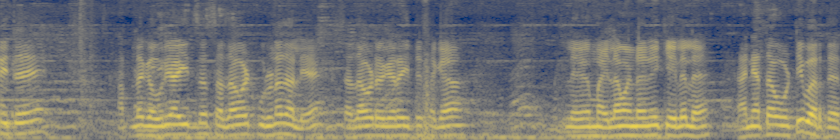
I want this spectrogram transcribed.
मित्रांनो इथे आपल्या गौरी आईचं सजावट पूर्ण झाली आहे. सजावट वगैरे इथे सगळ्या ले महिला मंडळाने केलेलं आहे. आणि आता ओटी भरतात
